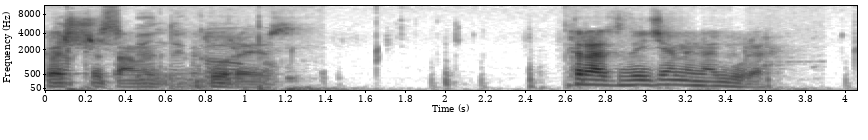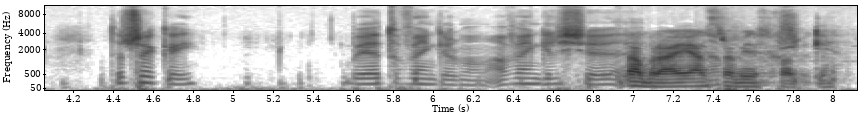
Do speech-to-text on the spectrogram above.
Jeszcze Napis tam będę górę kopał. jest. Teraz wyjdziemy na górę. To czekaj. Bo ja tu węgiel mam, a węgiel się... Dobra, ja na zrobię pewno schodki. przyda.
